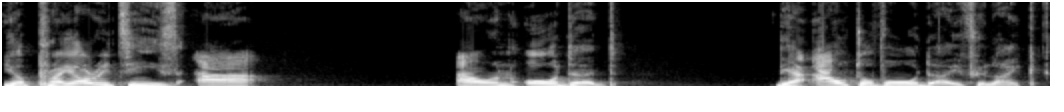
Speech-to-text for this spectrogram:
Your priorities are are unordered. They are out of order, if you like.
